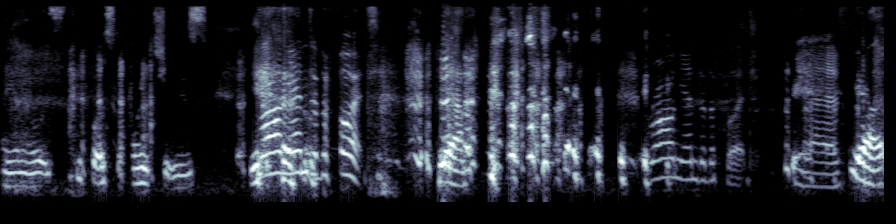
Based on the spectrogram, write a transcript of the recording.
You know, it was too close to pointe shoes. Wrong end of the foot. Yeah. Wrong end of the foot yes. Yeah.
